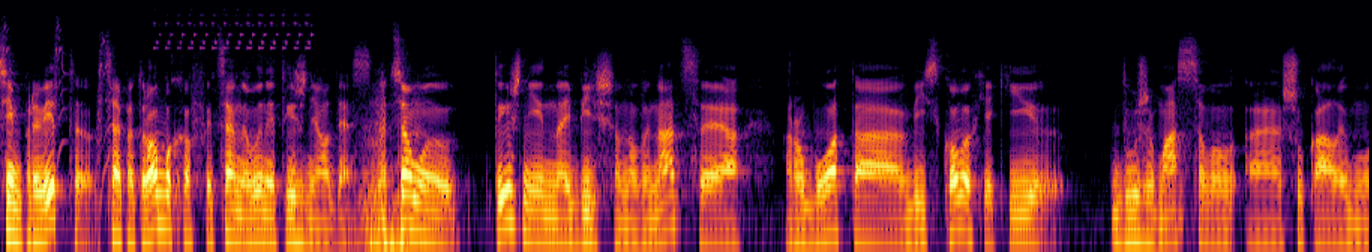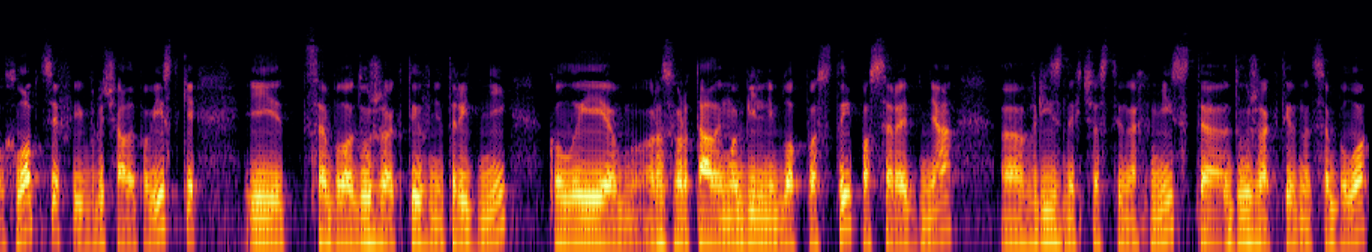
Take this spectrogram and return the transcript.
Всім привіт! Це Петро Бухов і це новини тижня Одеси. На цьому тижні найбільша новина це робота військових, які дуже масово е, шукали хлопців і вручали повістки. І це було дуже активні три дні, коли розгортали мобільні блокпости посеред дня е, в різних частинах міста. Дуже активно це було.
